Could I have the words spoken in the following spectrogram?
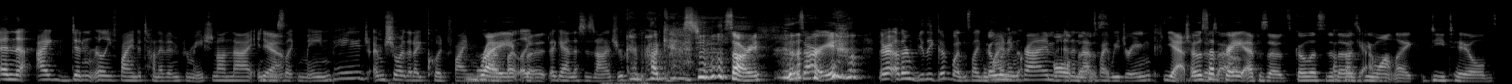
And I didn't really find a ton of information on that in Yeah. his like main page. I'm sure that I could find more, Right, but like but- again, this is not a true crime podcast. Sorry. Sorry. there are other really good ones like Go Wine and Crime all and of then That's those. Why We Drink. Yeah, Check those have great out. episodes. Go listen to Oh, fuck those if you yeah. want like detailed.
